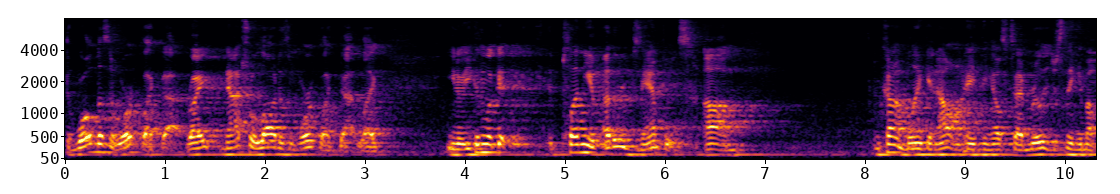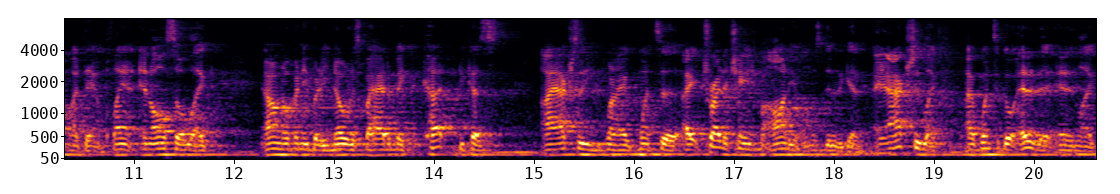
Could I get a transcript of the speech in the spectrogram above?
the world doesn't work like that, right? Natural law doesn't work like that. Like, you know, you can look at plenty of other examples. Um, I'm kind of blanking out on anything else because I'm really just thinking about my damn plant. And also, like, I don't know if anybody noticed, but I had to make a cut because I actually, when I went to, I tried to change my audio, almost did it again. I actually, like, I went to go edit it and, like,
